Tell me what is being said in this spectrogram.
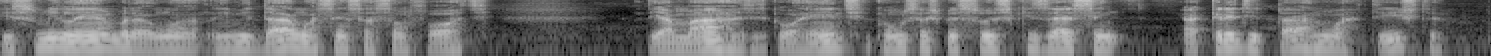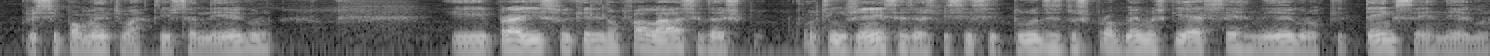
Isso me lembra uma, e me dá uma sensação forte de amarras e correntes, como se as pessoas quisessem acreditar num artista, principalmente um artista negro, e para isso que ele não falasse das contingências, das vicissitudes, dos problemas que é ser negro, que tem que ser negro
